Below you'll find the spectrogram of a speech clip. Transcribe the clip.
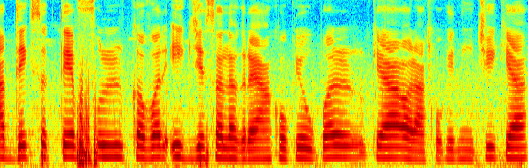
आप देख सकते हैं फुल कवर एक जैसा लग रहा है आँखों के ऊपर क्या और आँखों के नीचे क्या।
